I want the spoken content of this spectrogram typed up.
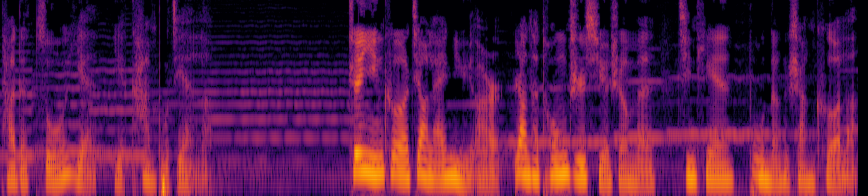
他的左眼也看不见了。陈寅恪叫来女儿，让他通知学生们，今天不能上课了。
